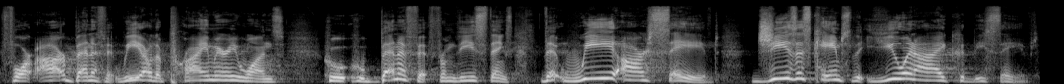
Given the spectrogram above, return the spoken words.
for our benefit. We are the primary ones who, who benefit from these things, that we are saved. Jesus came so that you and I could be saved.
